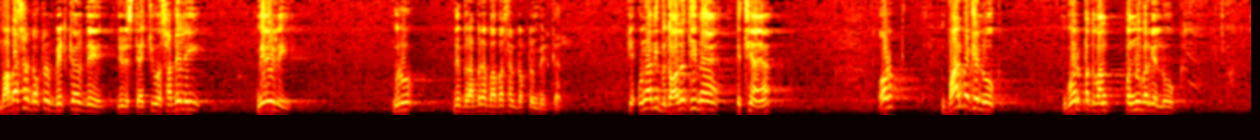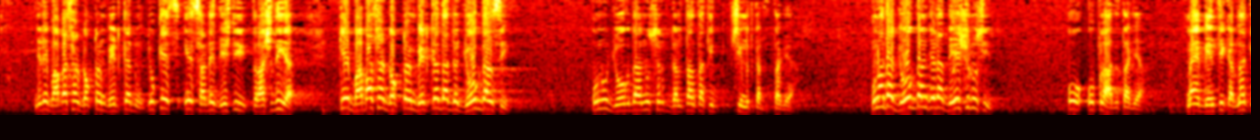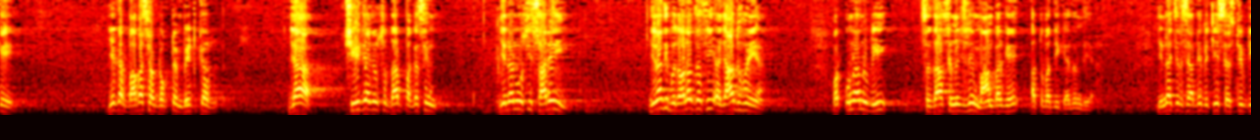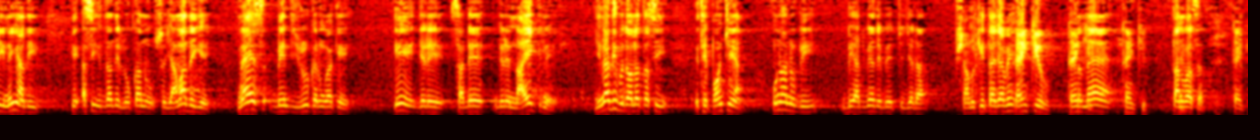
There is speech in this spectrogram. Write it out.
ਬਾਬਾ ਸਾਹਿਬ ਡਾਕਟਰ ਅੰਬੇਡਕਰ ਦੇ ਜਿਹੜੇ ਸਟੈਚੂ ਆ ਸਾਡੇ ਲਈ, ਮੇਰੇ ਲਈ, ਗੁਰੂ ਦੇ ਬਰਾਬਰ ਹੈ ਬਾਬਾ ਸਾਹਿਬ ਡਾਕਟਰ ਅੰਬੇਡਕਰ। ਕਿ ਉਹਨਾਂ ਦੀ ਬਦੌਲਤ ਹੀ ਮੈਂ ਇੱਥੇ ਆਇਆ। ਔਰ ਬਾਹਰ ਬੈਠੇ ਲੋਕ ਗੁਰਪਤਵੰਤ ਪੰਨੂ ਵਰਗੇ ਲੋਕ, ਜਿਹੜੇ ਬਾਬਾ ਸਾਹਿਬ ਡਾਕਟਰ ਅੰਬੇਡਕਰ ਨੂੰ, ਕਿਉਂਕਿ ਇਹ ਸਾਡੇ ਦੇਸ਼ ਦੀ ਤਰਾਸ਼ਦੀ ਆ, ਕਿ ਬਾਬਾ ਸਾਹਿਬ ਡਾਕਟਰ ਅੰਬੇਡਕਰ ਦਾ ਜੋ ਯੋਗਦਾਨ ਸੀ ਉਹਨੂੰ ਯੋਗਦਾਨ ਨੂੰ ਸਿਰਫ ਦਲਤਾਂ ਤੱਕ ਹੀ ਸੀਮਿਤ ਕਰ ਦਿੱਤਾ ਗਿਆ। ਉਹਨਾਂ ਦਾ ਯੋਗਦਾਨ ਜਿਹੜਾ ਦੇਸ਼ ਨੂੰ ਸੀ, ਉਹ ਉਹ ਭੁਲਾ ਦਿੱਤਾ ਗਿਆ। ਮੈਂ ਬੇਨਤੀ ਕਰਨਾ ਕਿ ਜੇਕਰ ਬਾਬਾ ਸਾਹਿਬ ਡਾਕਟਰ ਅੰਬੇਡਕਰ ਜਾਂ ਸ਼ਹੀਦ ਆਜਮ ਸਰਦਾਰ ਭਗਤ ਸਿੰਘ, ਜਿਨ੍ਹਾਂ ਨੂੰ ਅਸੀਂ ਸਾਰੇ ਹੀ ਜਿਨ੍ਹਾਂ ਦੀ ਬਦੌਲਤ ਅਸੀਂ ਆਜ਼ਾਦ ਹੋਏ ਆ ਔਰ ਉਹਨਾਂ ਨੂੰ ਵੀ ਸਰਦਾਰ ਸਿਮਰਨਜੀਤ ਸਿੰਘ ਮਾਨ ਵਰਗੇ ਅੱਤਵਾਦੀ ਕਹਿ ਦਿੰਦੇ ਆ। ਜਿੰਨਾ ਚਿਰ ਸਾਡੇ ਵਿੱਚ ਇਹ ਸੈਂਸਿਟਿਵਿਟੀ ਨਹੀਂ ਆਂਦੀ ਕਿ ਅਸੀਂ ਇਦਾਂ ਦੇ ਲੋਕਾਂ ਨੂੰ ਸਜ਼ਾਵਾਂ ਦਈਏ ਮੈਂ ਇਸ ਬੇਨਤੀ ਜ਼ਰੂਰ ਕਰੂੰਗਾ ਕਿ ਇਹ ਜਿਹੜੇ ਸਾਡੇ ਜਿਹੜੇ ਨਾਇਕ ਨੇ ਜਿਨ੍ਹਾਂ ਦੀ ਬਦੌਲਤ ਅਸੀਂ ਇੱਥੇ ਪਹੁੰਚੇ ਆ ਉਹਨਾਂ ਨੂੰ ਵੀ ਬੇਅਦਬੀਆਂ ਦੇ ਵਿੱਚ ਜਿਹੜਾ ਸ਼ਾਮਲ ਕੀਤਾ ਜਾਵੇ। ਥੈਂਕ ਯੂ ਥੈਂਕ ਯੂ ਧੰਨਵਾਦ ਸਰ।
